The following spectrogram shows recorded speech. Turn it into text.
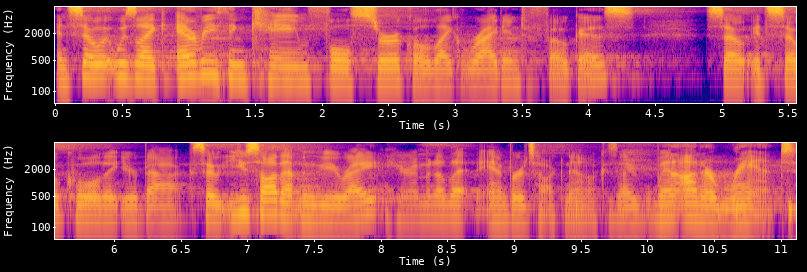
And so it was like everything came full circle, like right into focus. So it's so cool that you're back. So you saw that movie, right? Here, I'm going to let Amber talk now because I went on a rant.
